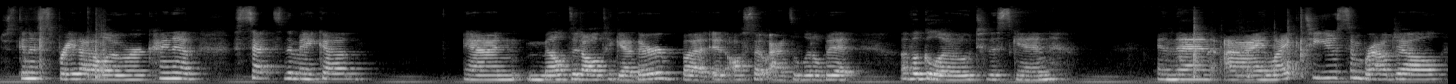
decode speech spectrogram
Just gonna spray that all over, kind of sets the makeup and melds it all together, but it also adds a little bit of a glow to the skin. And then I like to use some brow gel.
